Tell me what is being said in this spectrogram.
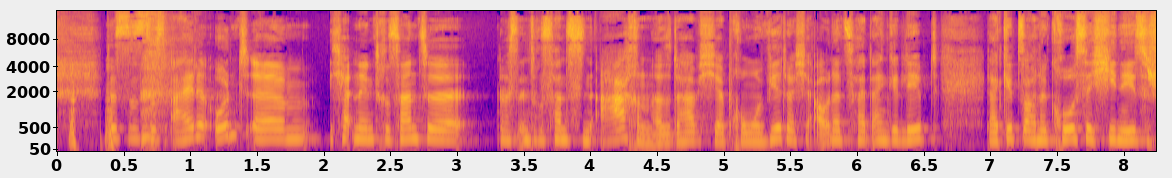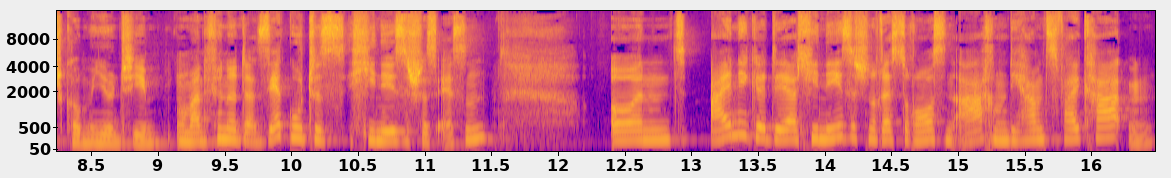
das ist das eine. Und ähm, ich hatte eine interessante, was Interessantes in Aachen. Also da habe ich ja promoviert, habe ich ja auch eine Zeit eingelebt. Da gibt's auch eine große chinesische Community. Und man findet da sehr gutes chinesisches Essen. Und einige der chinesischen Restaurants in Aachen, die haben zwei Karten.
